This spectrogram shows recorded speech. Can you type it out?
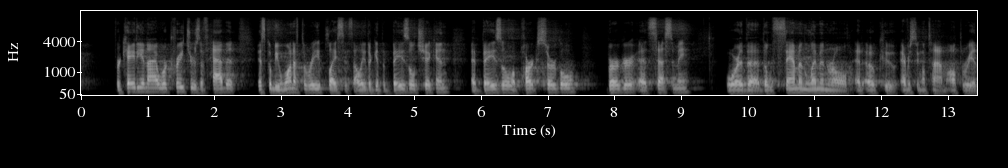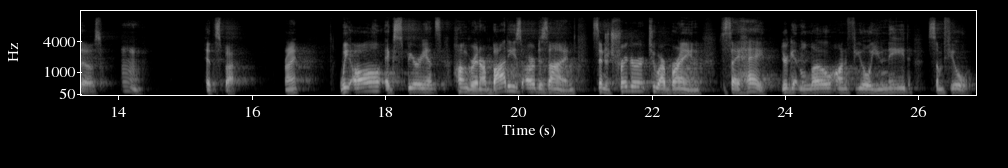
For Katie and I, we're creatures of habit. It's gonna be one of three places. I'll either get the basil chicken at Basil, a Park Circle burger at Sesame, or the, the salmon lemon roll at Oku every single time, all three of those. Mm, hit the spot, right? We all experience hunger, and our bodies are designed to send a trigger to our brain to say, hey, you're getting low on fuel. You need some fuel.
